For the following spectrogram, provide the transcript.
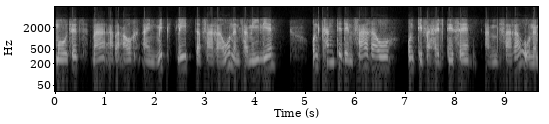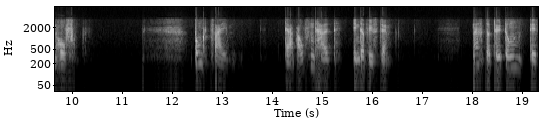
Moses war aber auch ein Mitglied der Pharaonenfamilie und kannte den Pharao und die Verhältnisse am Pharaonenhof. Punkt 2. Der Aufenthalt in der Wüste. Nach der Tötung des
